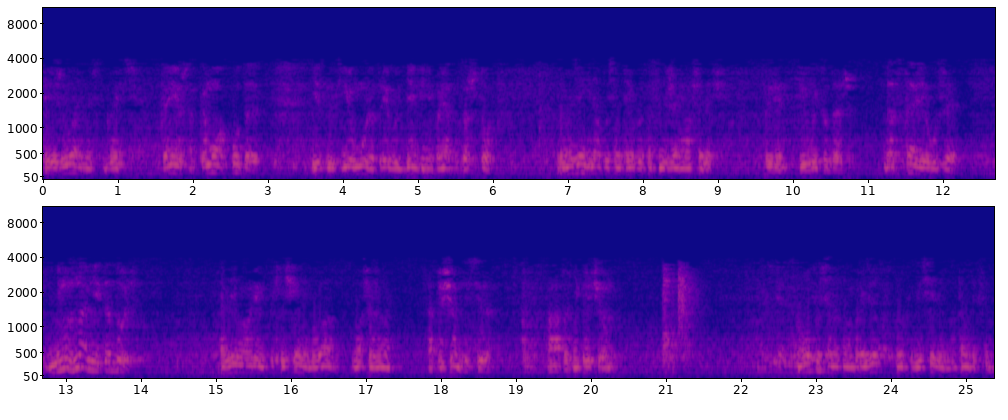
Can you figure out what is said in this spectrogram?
Переживаю, значит, говорите. Конечно, кому охота, с ее мужа требуют деньги непонятно за что. Ну, деньги, допустим, требуют на содержание вашей дочери. Блин, и вы туда же. Достали уже. Не нужна мне эта дочь. А где во время похищения была ваша жена? А при чем здесь Ира? Она тут ни при чем. Ну, пусть она там пройдет, мы побеседуем, а там решим.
